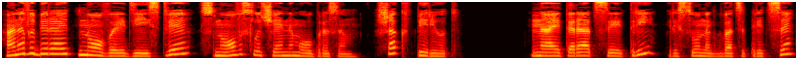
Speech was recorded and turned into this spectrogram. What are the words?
Она выбирает новое действие снова случайным образом — шаг вперед. На итерации 3, рисунок 23c,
